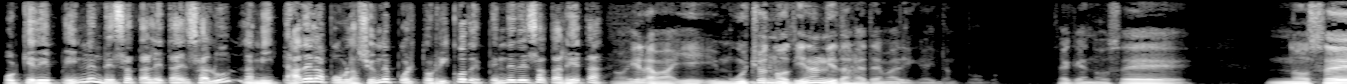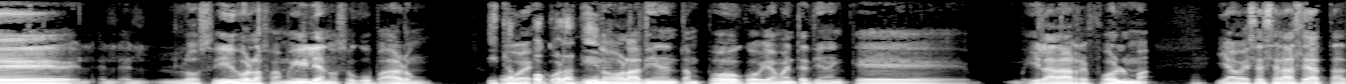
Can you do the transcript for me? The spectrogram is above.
porque dependen de esa tarjeta de salud. La mitad de la población de Puerto Rico depende de esa tarjeta. No, y, la- y- y muchos no tienen ni tarjeta de Medicaid tampoco. O sea que no sé, no sé, el- el- los hijos, la familia no se ocuparon. Y tampoco eh, la tienen. No la tienen tampoco, obviamente tienen que ir a la reforma y a veces se le hace hasta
